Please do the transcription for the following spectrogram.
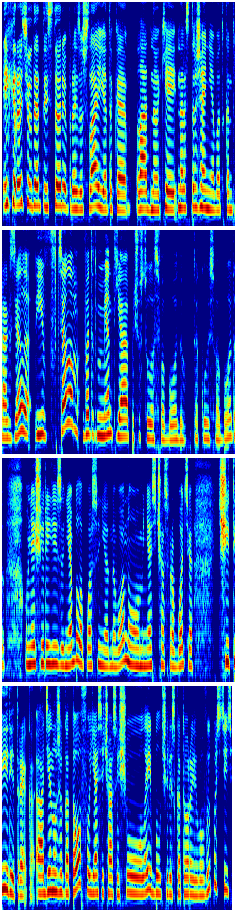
И, короче, вот эта история произошла, и я такая, ладно, окей, на раздражение вот контракт сделала. И в целом в этот момент я почувствовала свободу, такую свободу. У меня еще релиза не было после ни одного, но у меня сейчас в работе четыре трека. Один уже готов, я сейчас ищу лейбл, через который его выпустить,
